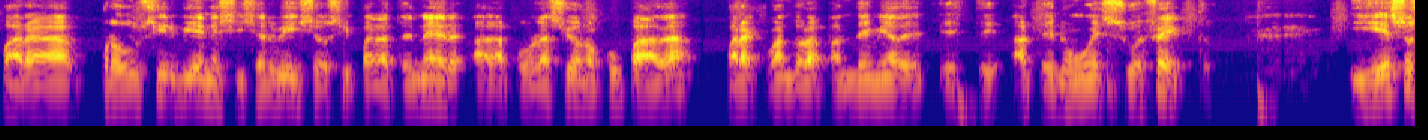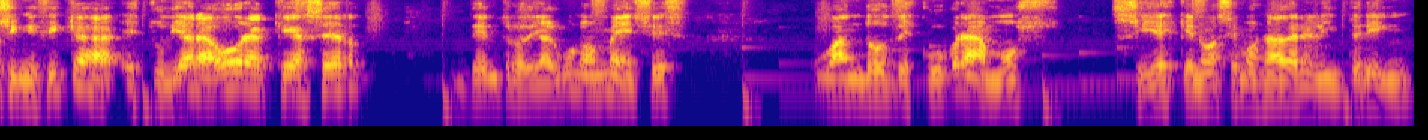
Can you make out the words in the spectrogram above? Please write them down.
para producir bienes y servicios y para tener a la población ocupada para cuando la pandemia este, atenúe su efecto. Y eso significa estudiar ahora qué hacer dentro de algunos meses cuando descubramos, si es que no hacemos nada en el interín,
